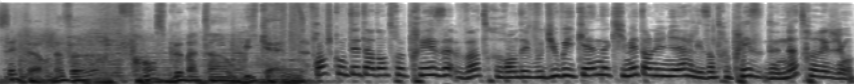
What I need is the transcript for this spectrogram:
7h, 9h, France Bleu Matin, week-end. Franche-Comté Terre d'entreprise, votre rendez-vous du week-end qui met en lumière les entreprises de notre région.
